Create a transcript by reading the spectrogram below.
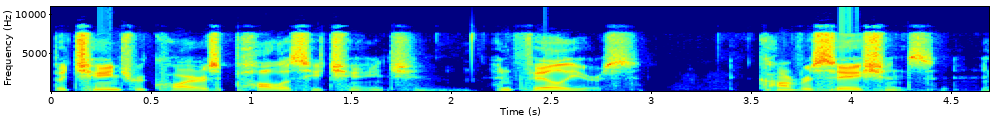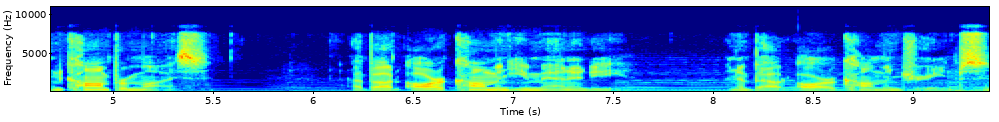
but change requires policy change and failures, conversations and compromise about our common humanity and about our common dreams.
